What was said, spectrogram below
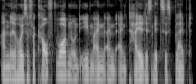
andere Häuser verkauft worden und eben ein, ein, ein Teil des Netzes bleibt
